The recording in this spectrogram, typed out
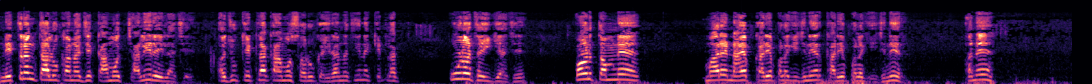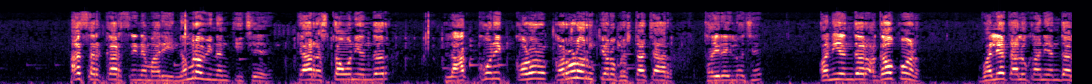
નેત્રંગ તાલુકાના જે કામો ચાલી રહેલા છે, હજુ કેટલા કામો શરૂ કર્યા નથી ને કેટલાક પૂર્ણ થઈ ગયા છે, પણ તમને મારે નાયબ કાર્યપાલક ઇજનેર કાર્યપાલક ઇજનેર. અને આ સરકારશ્રીને મારી નમ્ર વિનંતી છે કે આ રસ્તાઓની અંદર લાખોની કરોડો કરોડો રૂપિયાનો ભ્રષ્ટાચાર થઈ રહેલો છે. આની અંદર અગાઉ પણ વાલિયા તાલુકાની અંદર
